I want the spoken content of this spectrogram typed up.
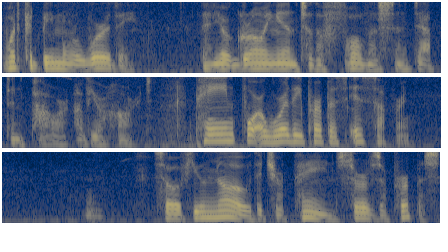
What could be more worthy than your growing into the fullness and depth and power of your heart? Pain for a worthy purpose is suffering. So if you know that your pain serves a purpose,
